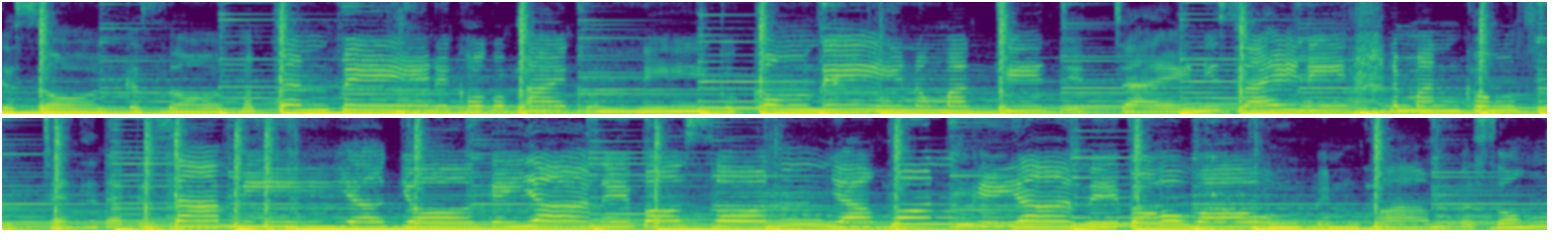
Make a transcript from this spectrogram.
ก็โสดก็โสดมาเป็นปีได้คบกับไอ้คนนี้ก็คงดีน้องมักที่จิตใจนิสัยดี และมันคงสุขใจถ้าได้เป็นสามี อยากยอกก็ยาในบ่สน อยากวนก็ยาในบ่เว้าเป็นความประสงค์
